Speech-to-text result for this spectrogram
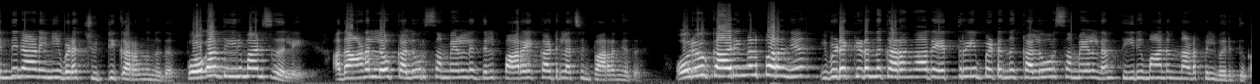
എന്തിനാണ് ഇനി ഇവിടെ ചുറ്റിക്കറങ്ങുന്നത്? പോകാൻ തീരുമാനിച്ചതല്ലേ? അതാണല്ലോ കലൂർ സമ്മേളനത്തിൽ പാറയക്കാട്ടിൽ അച്ഛൻ പറഞ്ഞത്. ഓരോ കാര്യങ്ങൾ പറഞ്ഞ് ഇവിടെ കിടന്ന് കറങ്ങാതെ എത്രയും പെട്ടെന്ന് കലൂർ സമ്മേളനം തീരുമാനം നടപ്പിൽ വരുത്തുക.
